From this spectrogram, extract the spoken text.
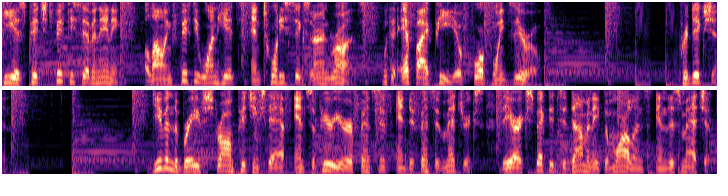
He has pitched 57 innings, allowing 51 hits and 26 earned runs, with a FIP of 4.0. Prediction Given the Braves' strong pitching staff and superior offensive and defensive metrics, they are expected to dominate the Marlins in this matchup.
